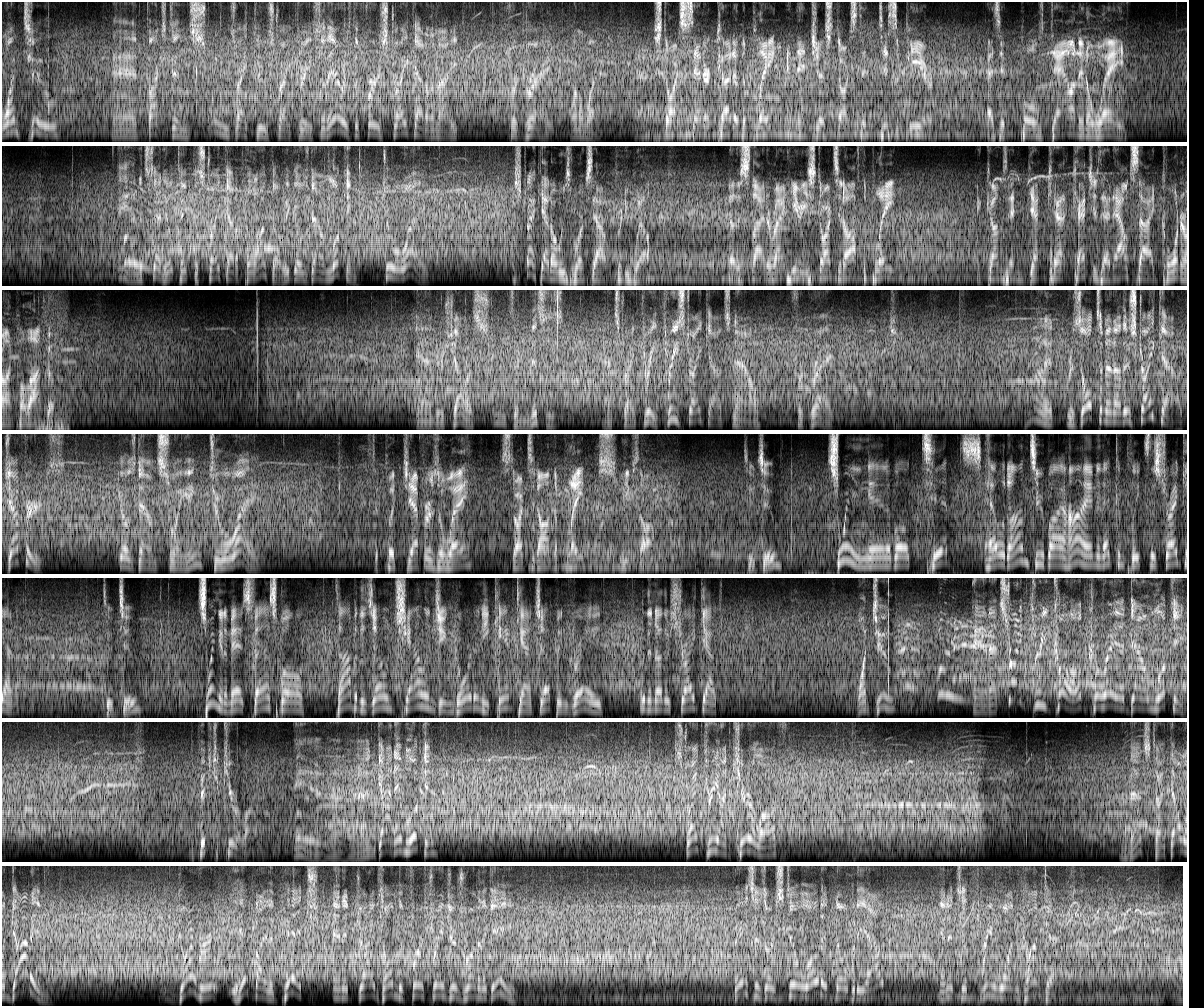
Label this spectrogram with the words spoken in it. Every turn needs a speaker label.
Speaker 1: One, two. And Buxton swings right through strike three. So there is the first strikeout of the night for Gray. One away.
Speaker 2: Starts center cut of the plate and then just starts to disappear as it pulls down and away.
Speaker 1: And instead, he'll take the strikeout of Polanco. He goes down looking. Two away.
Speaker 2: A strikeout always works out pretty well. Another slider right here. He starts it off the plate and comes in and get, ca catches that outside corner on Polanco.
Speaker 1: And Urshela swings and misses at strike three. Three strikeouts now for Gray. Well, it results in another strikeout. Jeffers goes down swinging, two away.
Speaker 2: To put Jeffers away, starts it on the plate, sweeps off.
Speaker 3: 2 2. Swing and a ball tipped, held on to by Heim, and that completes the strikeout. 2 2. Swing and a miss. Fastball, top of the zone, challenging Gordon. He can't catch up, and Gray with another strikeout.
Speaker 1: 1 2. And at strike three called, Correa down looking. The pitch to Kirilloff. And got him looking. Strike three on Kirilloff. That's tight. That one got him. Garver hit by the pitch, and it drives home the first Rangers run of the game. Bases are still loaded, nobody out, and it's a 3-1 contest.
